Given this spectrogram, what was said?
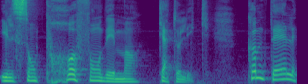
ils sont profondément catholiques. Comme tels,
